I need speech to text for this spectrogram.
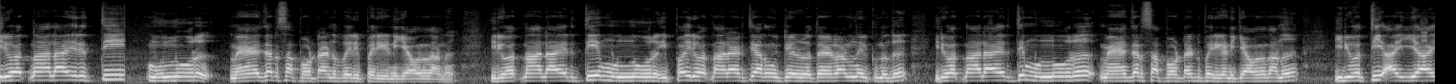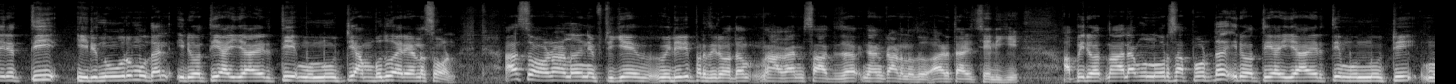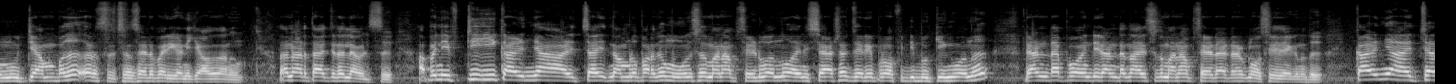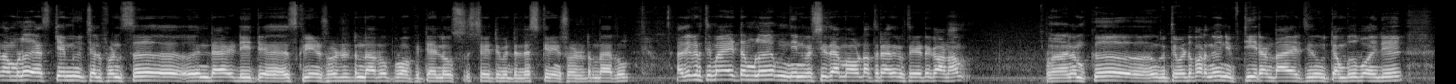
ഇരുപത്തിനാലായിരത്തി മുന്നൂറ് മേജർ സപ്പോർട്ടാണ് പരി പരിഗണിക്കാവുന്നതാണ്. ഇരുപത്തിനാലായിരത്തി മുന്നൂറ് ഇപ്പോൾ ഇരുപത്തിനാലായിരത്തി അറുന്നൂറ്റി എഴുപത്തി ഏഴാണ് നിൽക്കുന്നത്. ഇരുപത്തിനാലായിരത്തി മുന്നൂറ് മേജർ സപ്പോർട്ടായിട്ട് പരിഗണിക്കാവുന്നതാണ്. ഇരുപത്തി അയ്യായിരത്തി ഇരുന്നൂറ് മുതൽ ഇരുപത്തി അയ്യായിരത്തി മുന്നൂറ്റി അമ്പത് വരെയുള്ള സോൺ. ആ സോണാണ് നിഫ്റ്റിക്ക് വലിയൊരു പ്രതിരോധം ആകാൻ സാധ്യത ഞാൻ കാണുന്നത് അടുത്ത ആഴ്ചയിലേക്ക്. അപ്പോൾ ഇരുപത്തിനാലാം മുന്നൂറ് സപ്പോർട്ട് ഇരുപത്തി അയ്യായിരത്തി മുന്നൂറ്റി മുന്നൂറ്റി അമ്പത് റെസിസ്റ്റൻസ് ആയിട്ട് പരിഗണിക്കാവുന്നതാണ്. അതാണ് അടുത്ത ആഴ്ചയുടെ ലെവൽസ് അപ്പോൾ നിഫ്റ്റി ഈ കഴിഞ്ഞ ആഴ്ച നമ്മൾ പറഞ്ഞു മൂന്ന് ശതമാനം അപ്സൈഡ് വന്നു. അതിനുശേഷം ചെറിയ പ്രോഫിറ്റ് ബുക്കിംഗ് വന്ന് രണ്ട് പോയിന്റ് രണ്ട് നാല് ശതമാനം അപ്സൈഡ് ആയിട്ടാണ് ക്ലോസ് ചെയ്തേക്കുന്നത്. കഴിഞ്ഞ ആഴ്ച നമ്മൾ S K mutual funds detail screenshot ഇട്ടുണ്ടായിരുന്നു profit and loss സ്റ്റേറ്റ്മെന്റിന്റെ സ്ക്രീൻഷോട്ട് ഇട്ടുണ്ടായിരുന്നു അത് കൃത്യമായിട്ട് നമ്മൾ ഇൻവെസ്റ്റ് ചെയ്ത എമൗണ്ട് അത്രയാണ് കൃത്യമായിട്ട് കാണാം. നമുക്ക് കൃത്യമായിട്ട് പറഞ്ഞു നിഫ്റ്റി രണ്ടായിരത്തി നൂറ്റമ്പത് പോയിന്റ്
